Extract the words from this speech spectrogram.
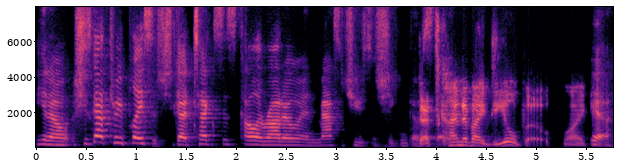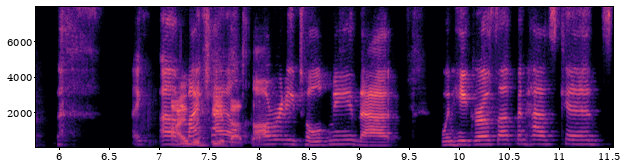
you know, she's got three places. She's got Texas, Colorado, and Massachusetts she can go. That's stay. kind of ideal though. Like, yeah. like uh, my child already told me that when he grows up and has kids,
